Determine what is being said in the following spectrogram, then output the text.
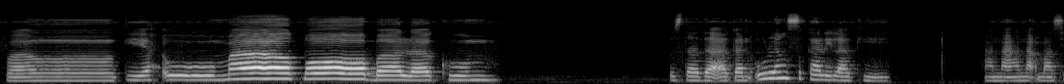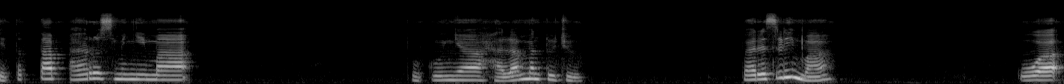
Fankihu ma qabalakum. Ustazah akan ulang sekali lagi. Anak-anak masih tetap harus menyimak bukunya halaman 7. Baris 5 Wa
